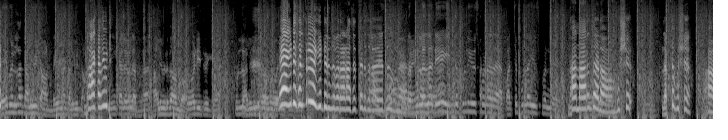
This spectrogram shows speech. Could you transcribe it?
டேபிள் எல்லாம் கழுவிட்டான். டேபிள் எல்லாம் கழுவிட்டான். நான் கழுவிட்டு நீ கழுவுல கழுவிட்டு தான் வந்தோம். ஓடிட்டு இருக்க புல்லு. கழுவிட்டு தான் ஏய் இது செல்ஃபி வைக்கிட்டு இருந்து வரா நான் செத்து இடத்துல எடுத்துக்கோங்க இந்த டேய் இந்த புல்லு யூஸ் பண்ணாத. பச்சை புல்லா யூஸ் பண்ணு. நான் இடம் புஷ். Left push. ஆ.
